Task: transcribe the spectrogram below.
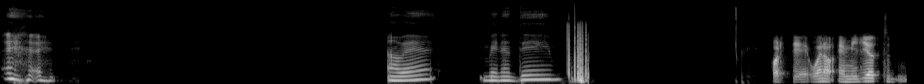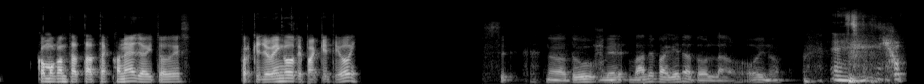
A ver, espérate. Porque, bueno, Emilio, ¿tú ¿cómo contactaste con ellos y todo eso? Porque yo vengo de paquete hoy. Sí. No, tú vas de paquete a todos lados. Hoy no.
